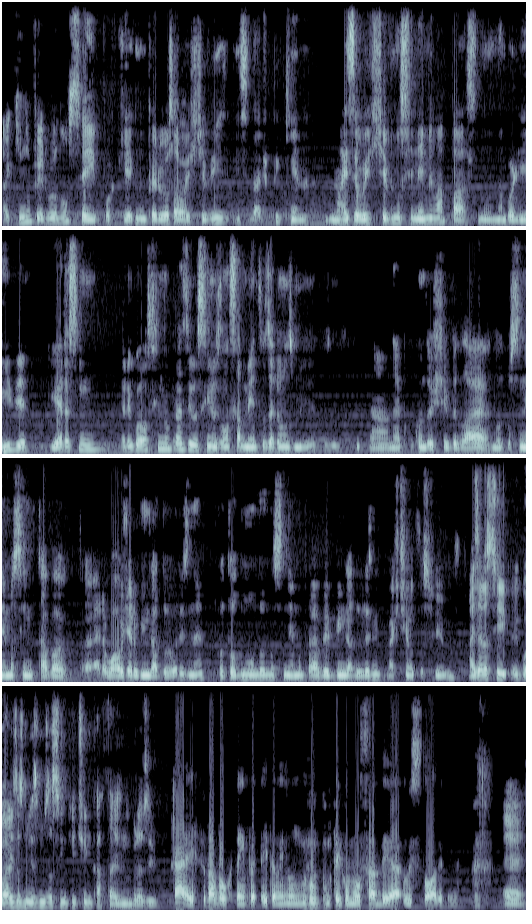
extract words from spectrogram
aqui no Peru eu não sei, porque aqui no Peru eu só estive em cidade pequena. Mas eu estive no cinema em La Paz, no, na Bolívia, e era assim, era igual assim no Brasil, assim, os lançamentos eram os mesmos. Na, na época quando eu estive lá, no, o cinema assim tava, era o auge era o Vingadores, né? Ficou todo mundo no cinema para ver Vingadores, mas tinha outros filmes. Mas eram assim, iguais os mesmos assim que tinha em cartaz no Brasil. Ah, isso tá pouco tempo aí também não, não tem como saber a, o histórico, né? É,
